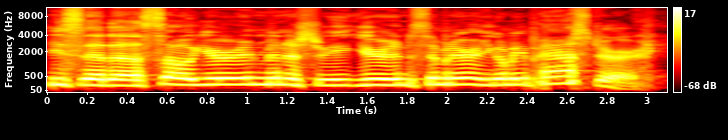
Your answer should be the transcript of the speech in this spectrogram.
He said, uh, So you're in ministry, you're in seminary, you're going to be a pastor.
